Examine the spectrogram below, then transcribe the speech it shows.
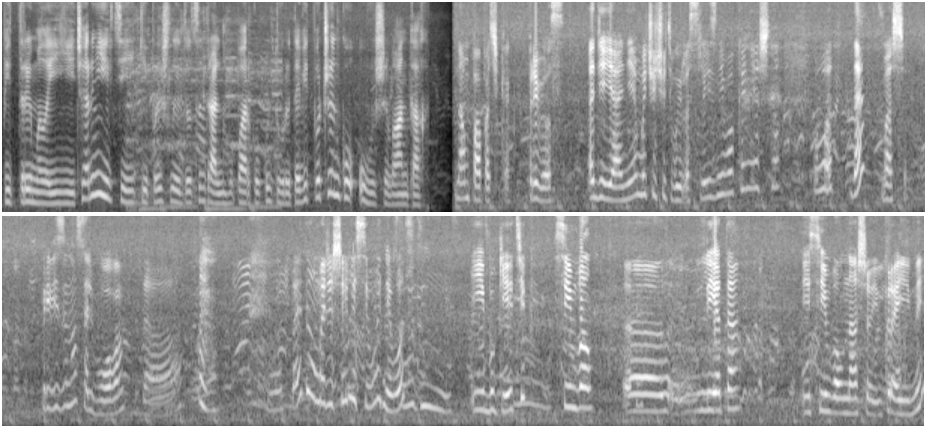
Підтримали її і чернігівці, які прийшли до центрального парку культури та відпочинку у вишиванках. Нам папочка привез одеяние. Мы чуть-чуть выросли из него, конечно. Вот, да, Маша? Привезено со Львова. Да. Вот, поэтому мы решили сегодня вот и букетик, символ э, лета и символ нашей Украины.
